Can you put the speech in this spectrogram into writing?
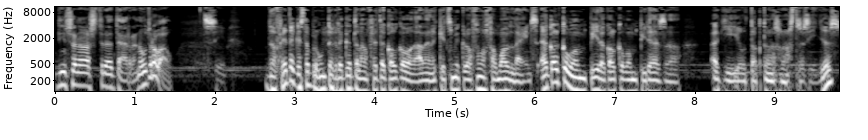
dins la nostra terra. No ho trobeu? Sí. De fet, aquesta pregunta crec que te l'han fet a qualque vegada en aquests micròfons fa molt d'anys. Ha qualque vampir, qualque vampiresa aquí autòctona a les nostres illes?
